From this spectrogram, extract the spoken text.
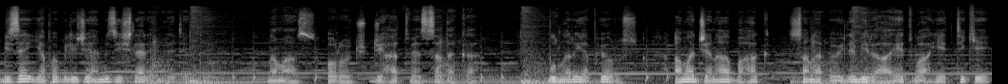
Bize yapabileceğimiz işler emredildi. Namaz, oruç, cihat ve sadaka. Bunları yapıyoruz ama Cenab-ı Hak sana öyle bir ayet vahyetti ki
